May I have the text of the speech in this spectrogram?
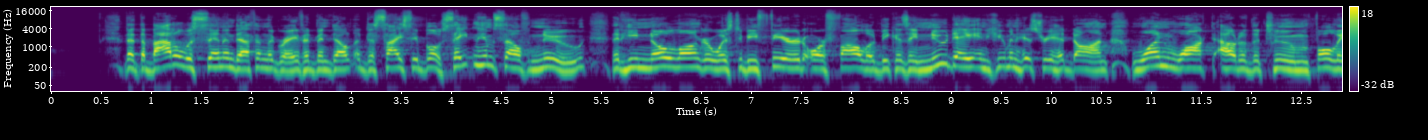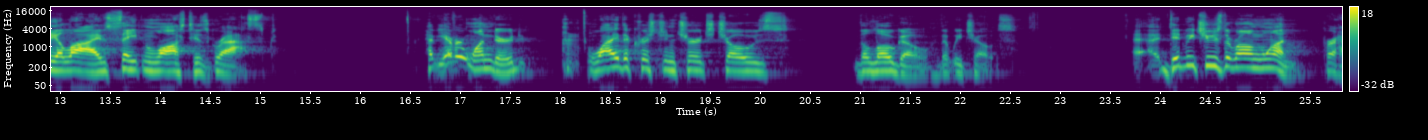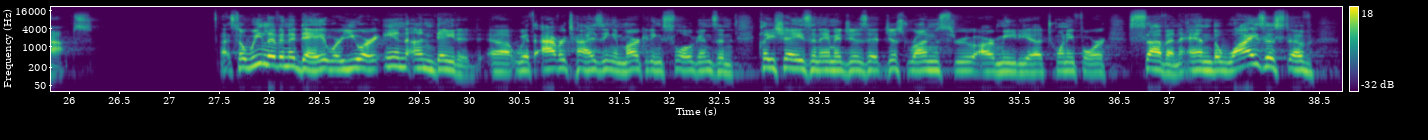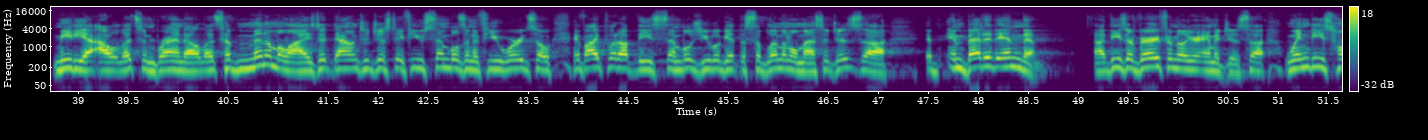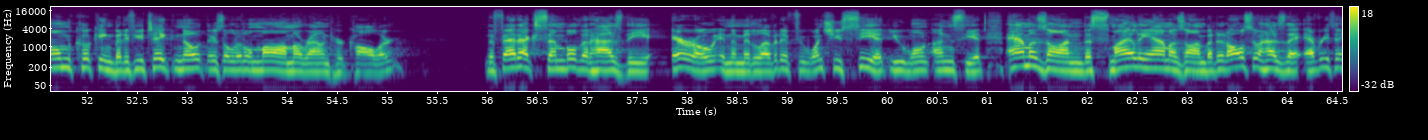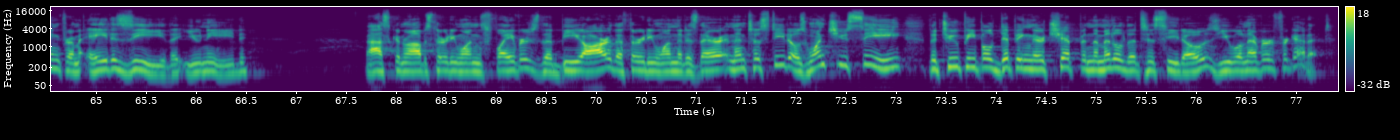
That the battle with sin and death in the grave had been dealt a decisive blow. Satan himself knew that he no longer was to be feared or followed because a new day in human history had dawned. One walked out of the tomb fully alive. Satan lost his grasp. Have you ever wondered why the Christian church chose the logo that we chose. Uh, did we choose the wrong one, perhaps? Uh, so, we live in a day where you are inundated uh, with advertising and marketing slogans and cliches and images. It just runs through our media 24 7. And the wisest of media outlets and brand outlets have minimalized it down to just a few symbols and a few words. So, if I put up these symbols, you will get the subliminal messages uh, embedded in them. Uh, these are very familiar images. Uh, Wendy's home cooking, but if you take note, there's a little mom around her collar. The FedEx symbol that has the arrow in the middle of it, if once you see it, you won't unsee it. Amazon, the smiley Amazon, but it also has the everything from A to Z that you need. Baskin Robbins 31's flavors, the BR, the 31 that is there, and then Tostitos. Once you see the two people dipping their chip in the middle of the Tostitos, you will never forget it.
